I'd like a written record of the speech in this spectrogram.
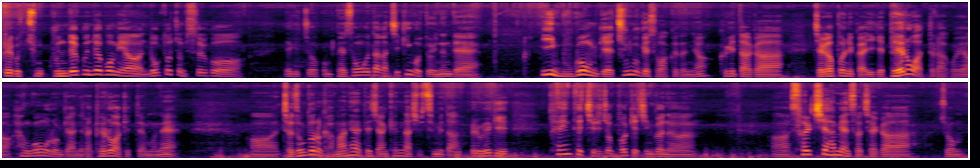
그리고 중- 군데군데 보면 녹도 좀 쓸고 여기 조금 배송 오다가 찍힌 곳도 있는데 이 무거운 게 중국에서 왔거든요. 거기다가 제가 보니까 이게 배로 왔더라고요. 항공으로 온 게 아니라 배로 왔기 때문에 어, 저 정도는 감안해야 되지 않겠나 싶습니다. 그리고 여기 페인트 칠이 좀 벗겨진 거는 어, 설치하면서 제가 좀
